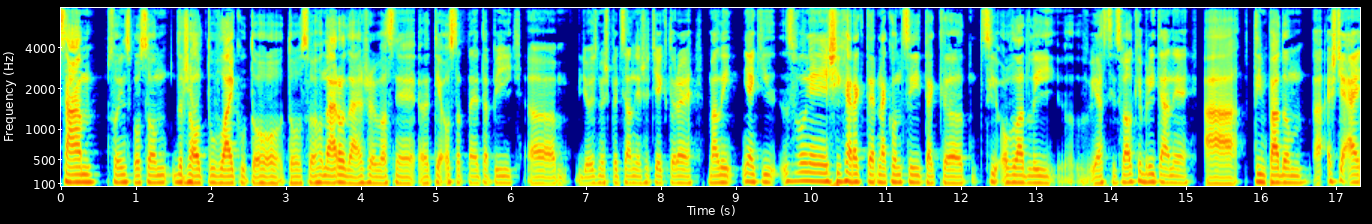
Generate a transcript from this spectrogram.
sám svojím spôsobom držal tú vlajku toho, toho svojho národa, že vlastne uh, tie ostatné etapy, uh, videli sme špeciálne, že tie, ktoré mali nejaký zvolnenejší charakter na konci, tak uh, si ovládli jazdci z Veľkej Británie a tým pádom a ešte aj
